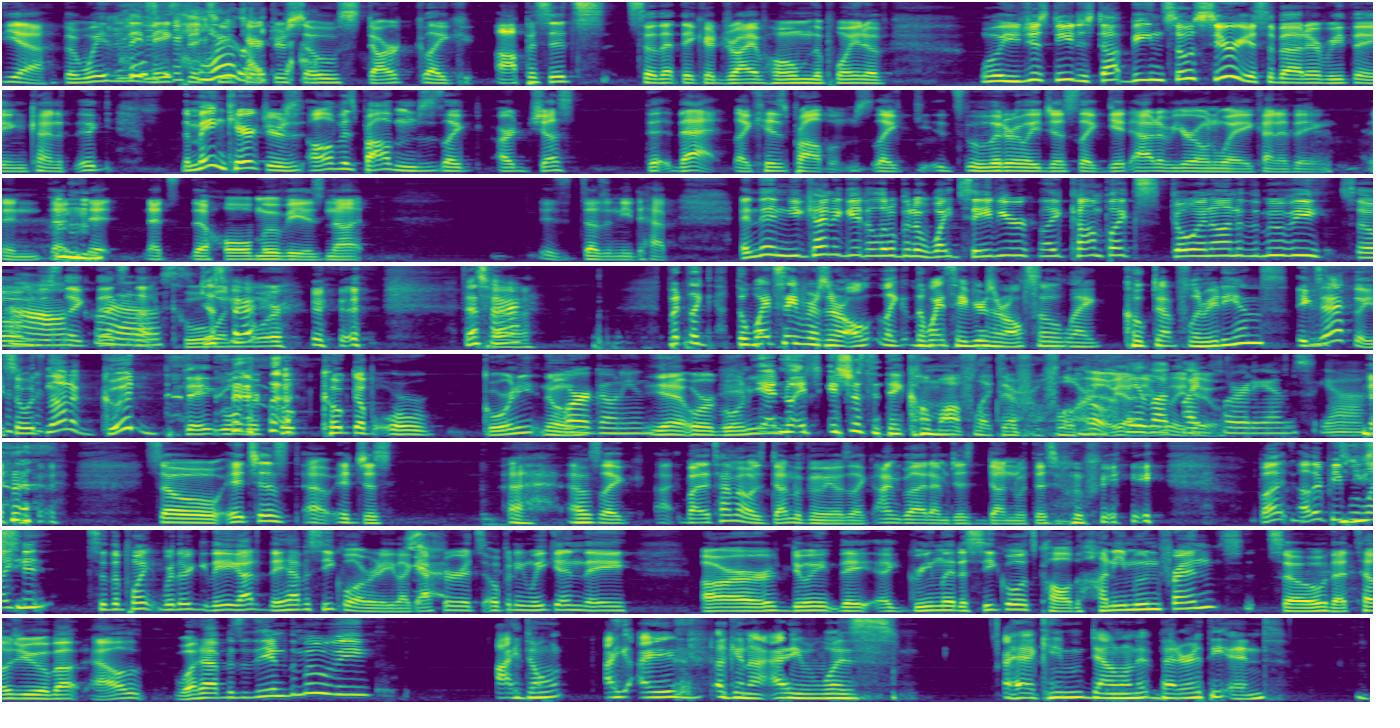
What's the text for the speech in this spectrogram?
yeah, the way that they make the two characters like so stark, like opposites, so that they could drive home the point of, well, you just need to stop being so serious about everything. Kind of, like, the main characters, all of his problems, like, are just th- that, like his problems. Like, it's literally just like get out of your own way, kind of thing, and that's mm-hmm. it. That's the whole movie is not is doesn't need to happen. And then you kind of get a little bit of white savior like complex going on in the movie. So oh, I'm just like, gross. that's not cool just anymore. that's fair. Uh, but like the white saviors are all like the white saviors are also like coked up Floridians. Exactly. So it's not a good thing. Well, they're co- coked up or Gorny? No. Oregonians. Yeah, Oregonians. Yeah, no, it's, it's just that they come off like they're from Florida. Oh, yeah. They, they look really like do. Floridians. Yeah. so it just uh, it just uh, I was like, I, by the time I was done with the movie, I was like, I'm glad I'm just done with this movie. but other people liked see- it to the point where they they got they have a sequel already. Like after its opening weekend, they are doing they uh, greenlit a sequel. It's called Honeymoon Friends. So that tells you about how what happens at the end of the movie. I don't. I. I again. I, I was. I came down on it better at the end,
